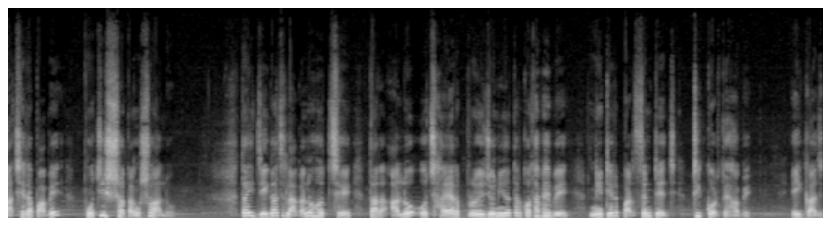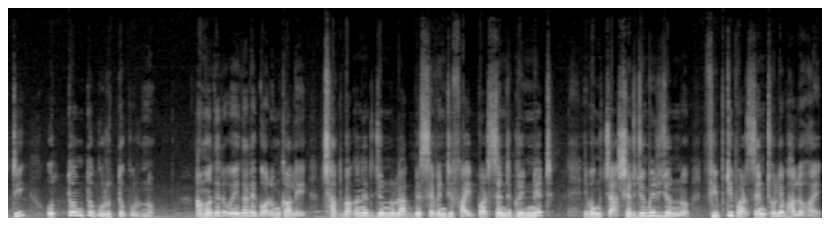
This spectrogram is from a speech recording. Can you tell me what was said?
গাছেরা পাবে পঁচিশ শতাংশ আলো। তাই যে গাছ লাগানো হচ্ছে, তার আলো ও ছায়ার প্রয়োজনীয়তার কথা ভেবে নেটের পার্সেন্টেজ ঠিক করতে হবে। এই কাজটি অত্যন্ত গুরুত্বপূর্ণ। আমাদের ওয়েদারে গরমকালে ছাদ বাগানের জন্য লাগবে seventy five percent green net এবং চাষের জমির জন্য ফিফটি পার্সেন্ট হলে ভালো হয়।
